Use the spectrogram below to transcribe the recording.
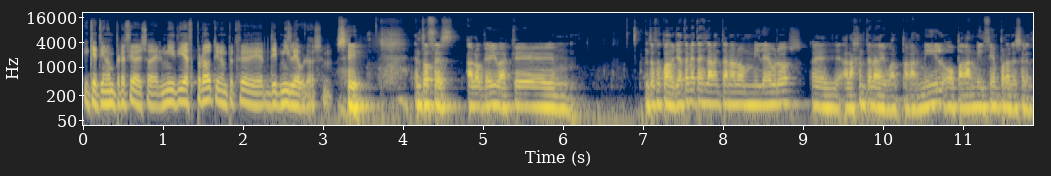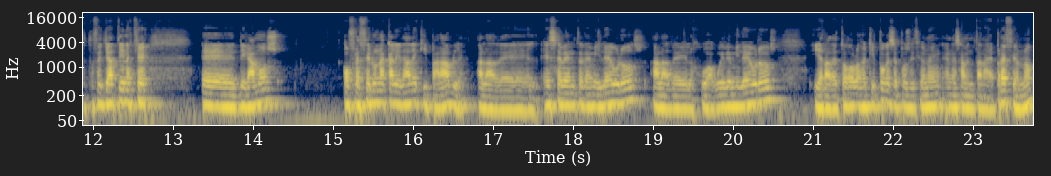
y que tiene un precio de eso. El Mi 10 Pro tiene un precio de, de 1.000 euros. Sí. Entonces, a lo que iba, que... Entonces, cuando ya te metes en la ventana a los 1.000 euros, eh, a la gente le da igual pagar 1.000 o pagar 1.100 por el S20. Entonces ya tienes que, eh, digamos, ofrecer una calidad equiparable a la del S20 de 1000 euros, a la del Huawei de 1000 euros y a la de todos los equipos que se posicionen en esa ventana de precios, ¿no?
